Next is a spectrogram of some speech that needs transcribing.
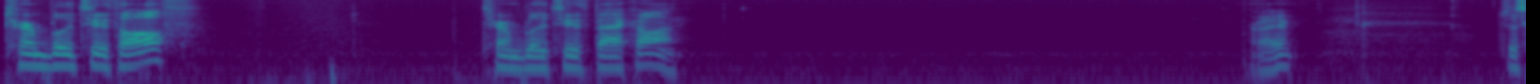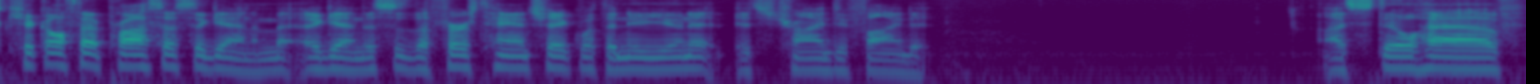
turn Bluetooth off, turn Bluetooth back on. Right? Just kick off that process again. Again, this is the first handshake with a new unit. It's trying to find it. I still have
